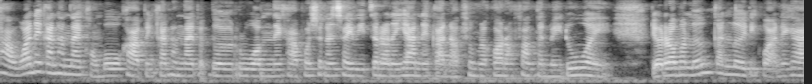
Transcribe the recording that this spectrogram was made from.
ค่ะว่าในการทำนายของโบค่ะ เป็นการทำนายแบบโดยรวมนะคะ เพราะฉะนั้นใช้วิจารณญาณในการรับชมแล้วก็รับฟังกันไว้ด้วยเดี๋ยวเรามาเริ่มกันเลยดีกว่านะคะ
